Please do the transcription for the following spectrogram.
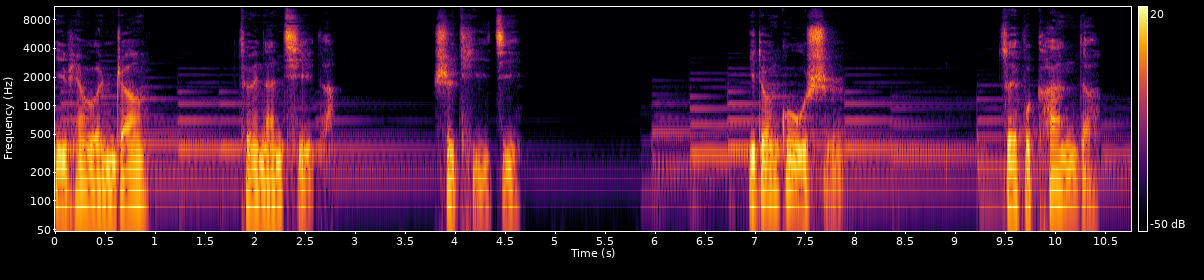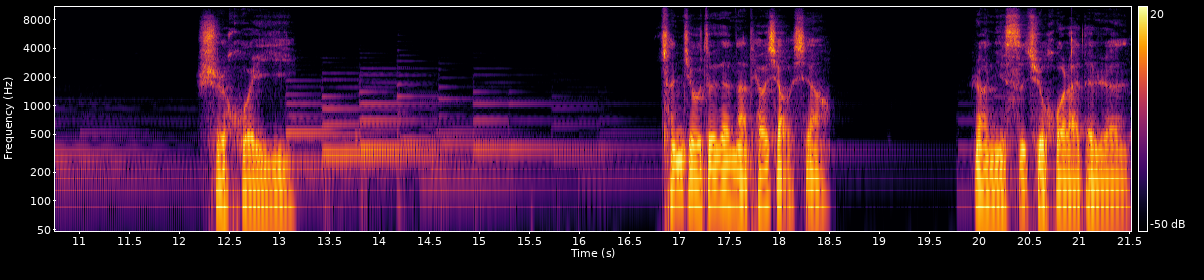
一篇文章最难起的是题记，一段故事最不堪的是回忆。曾酒醉在哪条小巷，让你死去活来的人，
